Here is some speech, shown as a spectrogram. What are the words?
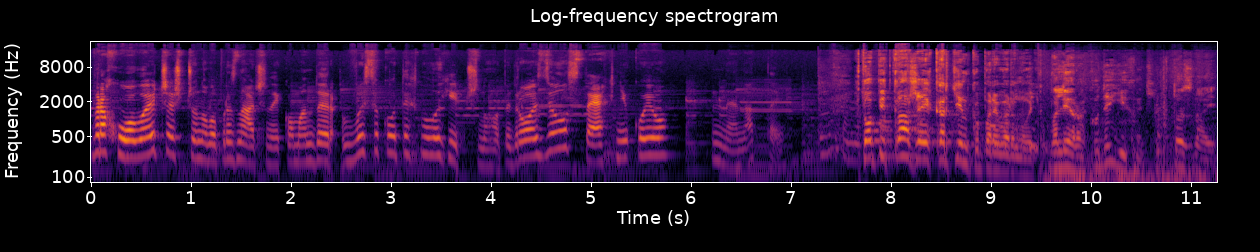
враховуючи, що новопризначений командир високотехнологічного підрозділу з технікою не на ти. Хто підкаже, як картинку перевернуть? Валера, куди їхати? Хто знає?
